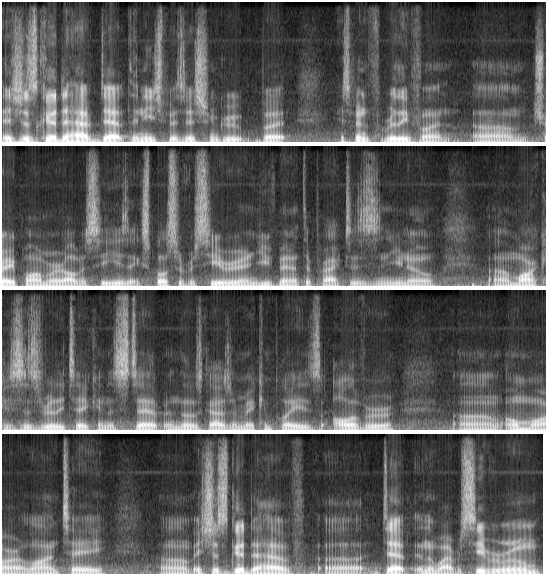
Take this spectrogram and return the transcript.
it's just good to have depth in each position group, but it's been really fun. Um, Trey Palmer, obviously, he's an explosive receiver, and you've been at the practices, and you know, uh, Marcus has really taken a step, and those guys are making plays. Oliver, um, Omar, Alante. Um, it's just good to have uh, depth in the wide receiver room,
